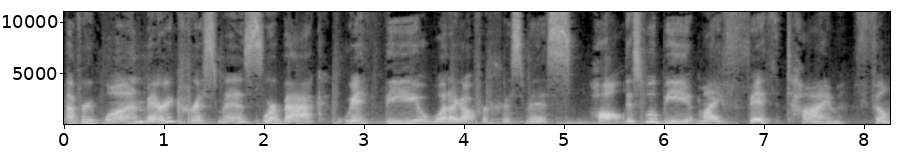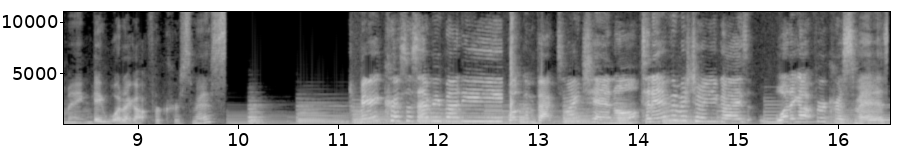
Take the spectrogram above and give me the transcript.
everyone. Merry Christmas. We're back with the What I Got for Christmas haul. This will be my fifth time filming a What I Got for Christmas. Merry Christmas, everybody! Welcome back to my channel. Today I'm gonna be showing you guys what I got for Christmas.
